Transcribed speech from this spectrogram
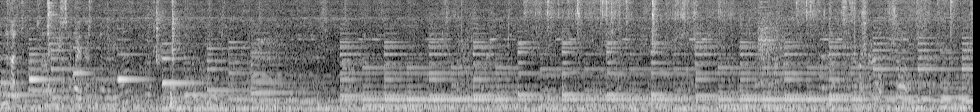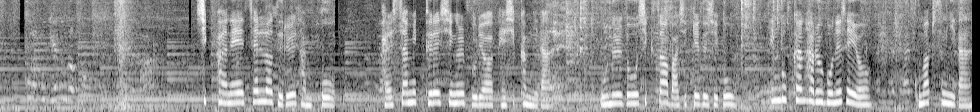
왜 언니가 안 별로 없어. 그렇고 걔도 그렇고. 식판에 샐러드를 담고 발사믹 드레싱을 뿌려 배식합니다. 오늘도 식사 맛있게 드시고 행복한 하루 보내세요. 고맙습니다.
